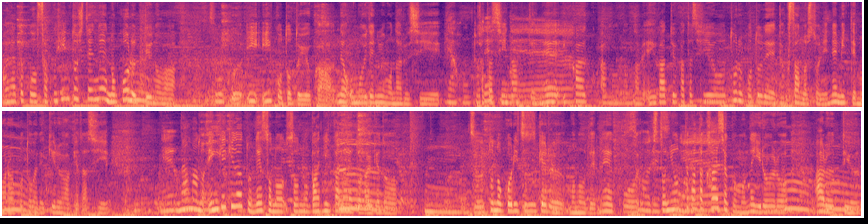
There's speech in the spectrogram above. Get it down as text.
ああやってこう作品としてね残るっていうのはすごくいいいいことというか、ね、思い出にもなるしいや本当ね。形になってね一回あのなんだろう映画という形を取ることでたくさんの人にね見てもらうことができるわけだし、ね生の演劇だとねそのその場に行かないとだけど、うん、ずっと残り続けるものでねこうね。人によってまた解釈もねいろいろうんあるっていう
